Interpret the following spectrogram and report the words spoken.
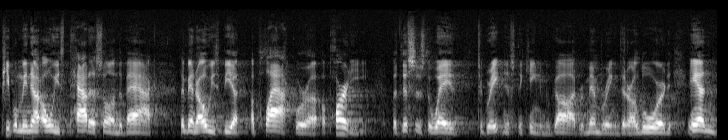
People may not always pat us on the back. There may not always be a, a plaque or a, a party. But this is the way to greatness in the kingdom of God, remembering that our Lord and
